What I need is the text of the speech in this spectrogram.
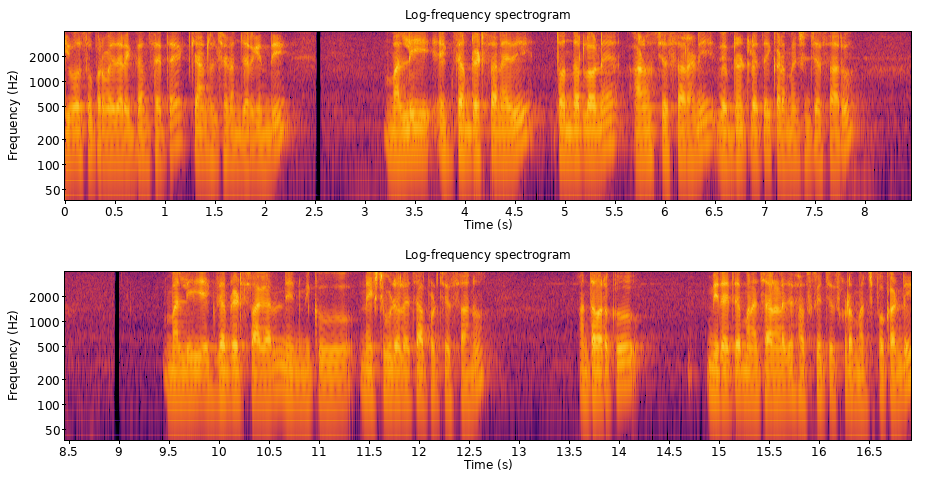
EO supervisor exams అయితే క్యాన్సిల్ చేయడం జరిగింది. మళ్ళీ ఎగ్జామ్ డేట్స్ అనేది తొందరలోనే అనౌన్స్ చేస్తారని వెబ్నెట్లో అయితే ఇక్కడ మెన్షన్ చేశారు. మళ్ళీ ఎగ్జామ్ డేట్స్ రాగానే నేను మీకు నెక్స్ట్ వీడియోలో అయితే అప్లోడ్ చేస్తాను. అంతవరకు మీరైతే మన ఛానల్ అయితే సబ్స్క్రైబ్ చేసుకోవడం మర్చిపోకండి.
